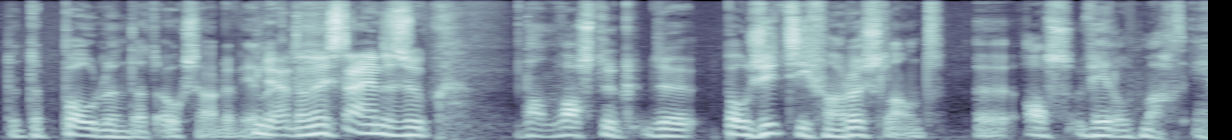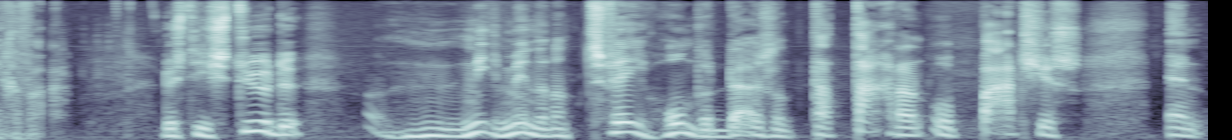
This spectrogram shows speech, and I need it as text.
dat de Polen dat ook zouden willen. ja, dan is het einde zoek. Dan was natuurlijk de positie van Rusland eh, als wereldmacht in gevaar. Dus die stuurde niet minder dan 200.000 Tataren op paardjes en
